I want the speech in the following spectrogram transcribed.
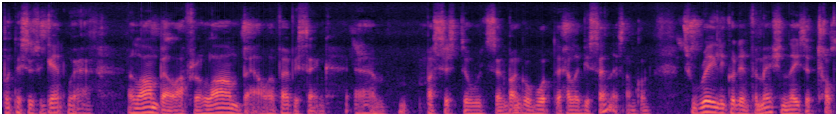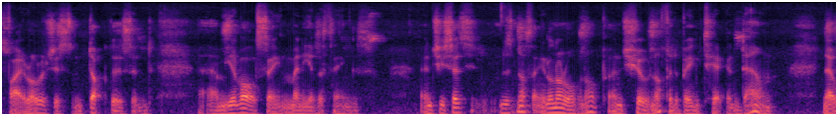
But this is again where alarm bell after alarm bell of everything. Um, my sister would send, I go, what the hell have you sent this? And I'm going, it's really good information. These are top virologists and doctors, and um, you've all seen many of the things. And she says, there's nothing, it'll not open up. And sure enough, it had been taken down. Now,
